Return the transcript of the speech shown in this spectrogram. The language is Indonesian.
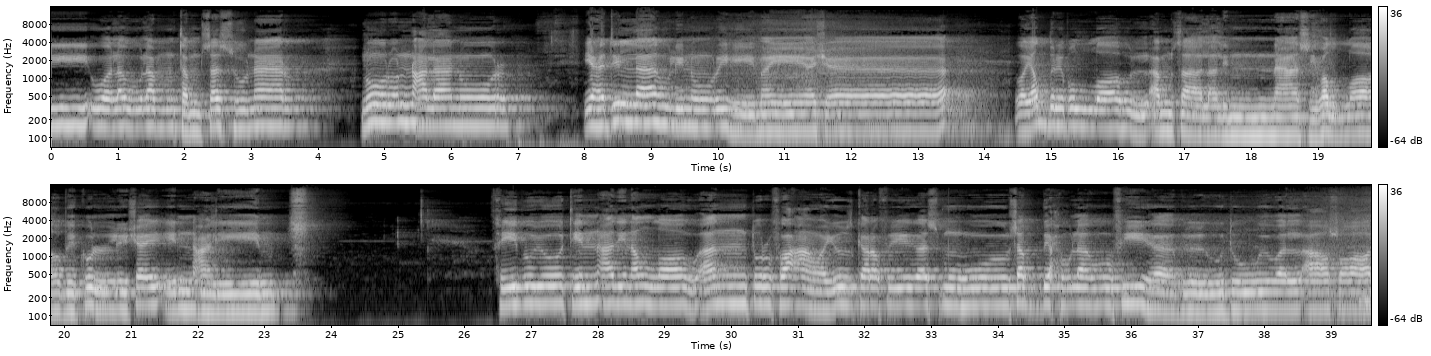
ولو لم تمسسه نار نور على نور. يهدي الله لنوره من يشاء. ويضرب الله الأمثال للناس والله بكل شيء عليم. في بيوت أذن الله أن ترفع ويذكر فيها اسمه سبح له فيها بالغدو والآصال.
